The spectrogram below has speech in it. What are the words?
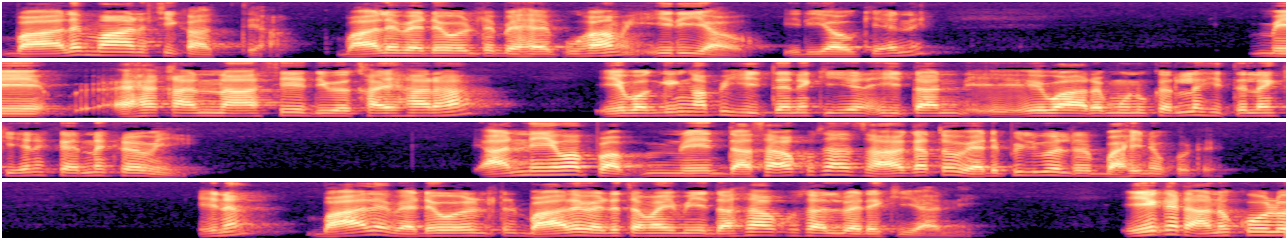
බාල මානසිකත්වය. බාල වැඩවලට බැහැපුවාම ඉරියව්. ඉරියව් කියන්නේ මේ ඇහැ කන් නාසය දිවකය හරහා ඒ වගේ අපි හිතන කියන හිතන් ඒවා අරමුණු කරලා හිතලා කියන කරන ක්‍රමේ. යන්න ඒවා මේ දසකුසල් සහගතව වැඩපිළිවෙලට බහිනකොට එහෙනම් බාල වැඩවලට බාල වැඩ තමයි මේ දසකුසල් වැඩ කියන්නේ. ඒකට අනුකූලව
